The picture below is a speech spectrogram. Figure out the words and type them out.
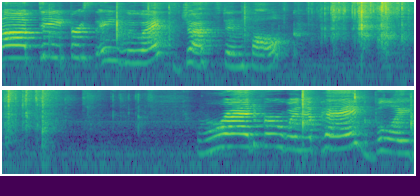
Update for St. Justin Faulk. Red for Winnipeg, Blake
